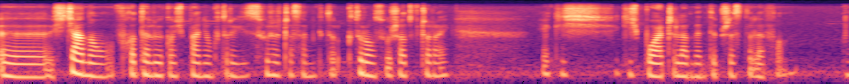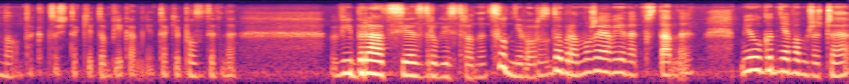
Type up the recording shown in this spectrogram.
e, ścianą w hotelu jakąś panią, której słyszę czasami, którą słyszę od wczoraj. Jakieś, jakieś płacze, lamenty przez telefon. No, tak coś takie dobiega mnie, takie pozytywne wibracje z drugiej strony. Cudnie po prostu. Dobra, może ja jednak wstanę. Miłego dnia Wam życzę.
